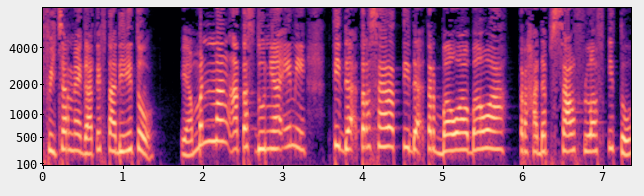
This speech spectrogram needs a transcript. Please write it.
feature negatif tadi itu. Ya, menang atas dunia ini. Tidak terseret, tidak terbawa-bawa terhadap self-love itu.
